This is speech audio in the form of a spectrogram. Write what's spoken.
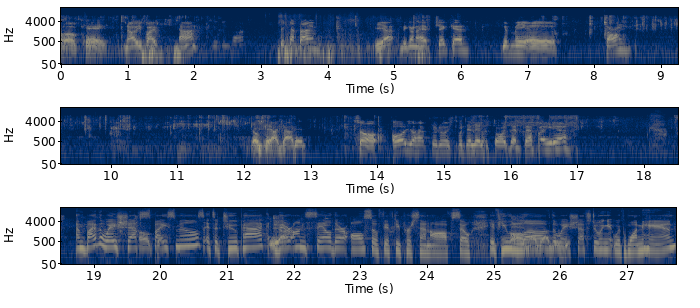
Okay. Now if I, huh? Chicken time? Yeah, we're gonna have chicken. Give me a tongue. Okay, I got it. So all you have to do is put a little salt and pepper here. And by the way, Chef's Okay. Spice Mills, it's a two pack. Yeah. They're on sale. They're also 50% off. So if you Oh, love God. the way Chef's doing it with one hand,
